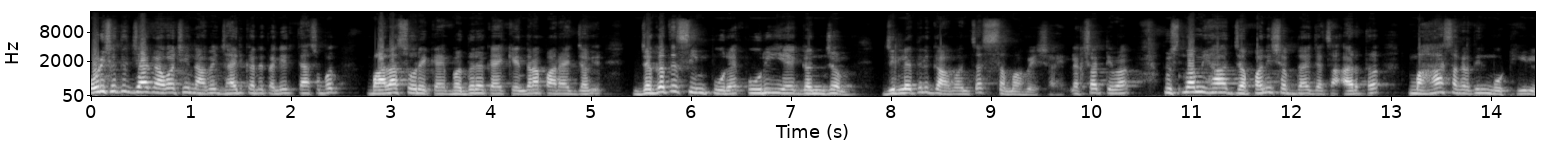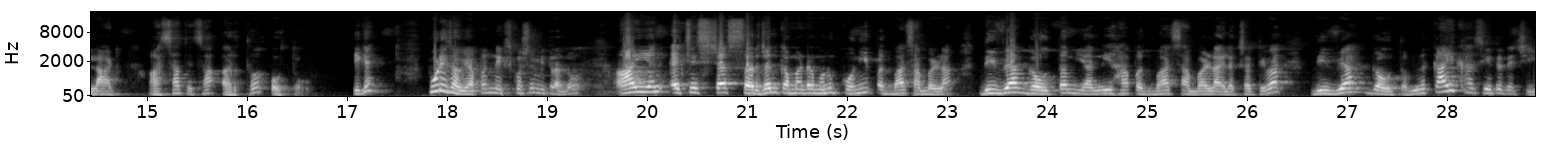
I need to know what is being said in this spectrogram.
ओडिशातील ज्या गावाची नावे जाहीर करण्यात आली त्यासोबत बालासोरेक आहे भद्रक आहे केंद्रापारा आहे जग जगतसिंगपूर आहे पुरी आहे गंजम जिल्ह्यातील गावांचा समावेश आहे. लक्षात ठेवा तुसनामी हा जपानी शब्द आहे ज्याचा अर्थ महासागरातील मोठी लाट असा त्याचा अर्थ होतो. ठीक आहे? पुढे जाऊया आपण. नेक्स्ट क्वेश्चन मित्रांनो आय एन एच एसच्या सर्जन कमांडर म्हणून कोणी पदभार सांभाळला. दिव्या गौतम यांनी हा पदभार सांभाळला आहे लक्षात ठेवा. दिव्या गौतम. म्हणजे काय खासियत आहे त्याची?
